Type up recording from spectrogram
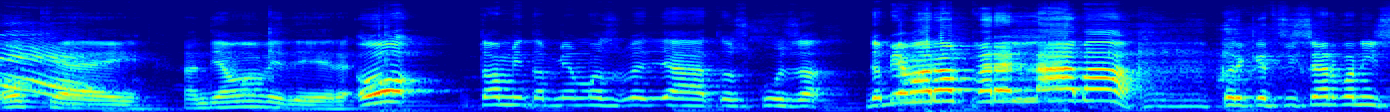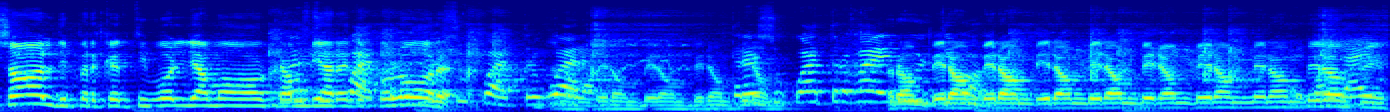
arancione. Ok, andiamo a vedere. Oh! Tommy, ti abbiamo svegliato, scusa. Dobbiamo rompere il lama! Perché ci servono i soldi, perché ti vogliamo cambiare su di quattro, colore. tre su quattro, guarda. Rompi, rompi, rompi, 3 rompi. su 4 vai Rompi, rompi, rompi, rompi, rompi, rompi, rompi, rompi, rompi.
